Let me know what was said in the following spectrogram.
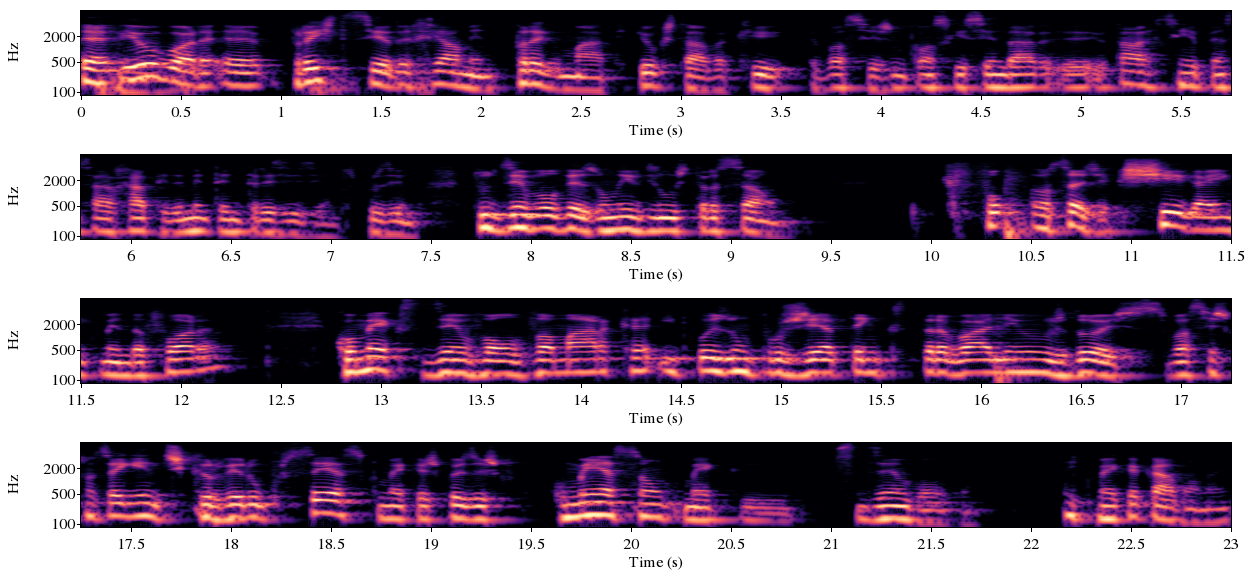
Uh, eu agora, uh, para isto ser realmente pragmático, eu gostava que vocês me conseguissem dar. Uh, eu estava assim a pensar rapidamente em três exemplos. Por exemplo, tu desenvolves um livro de ilustração, que ou seja, que chega à encomenda fora como é que se desenvolve a marca e depois um projeto em que se trabalhem os dois. Se vocês conseguem descrever o processo, como é que as coisas começam, como é que se desenvolvem e como é que acabam, não é?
